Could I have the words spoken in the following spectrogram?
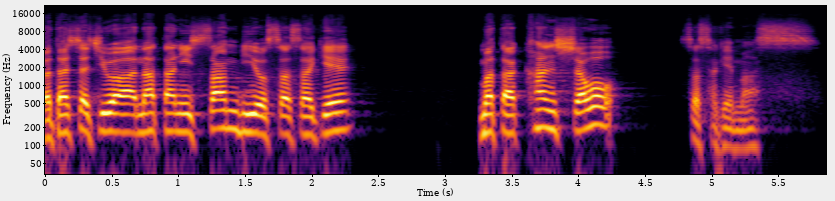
私たちはあなたに賛美を捧げ、また感謝を捧げます。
